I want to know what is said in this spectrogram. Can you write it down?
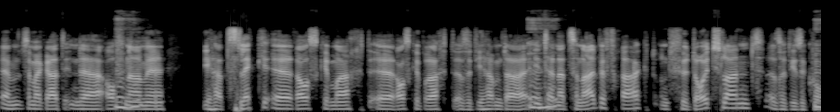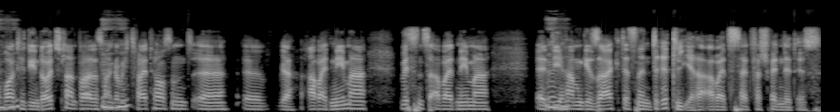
ähm, sind wir gerade in der Aufnahme. Mhm. Die hat Slack äh, rausgemacht, äh, rausgebracht. Also die haben da mhm. international befragt und für Deutschland, also diese Kohorte, mhm. die in Deutschland war, das waren glaube ich 2000 mhm. äh, äh, ja, Arbeitnehmer, Wissensarbeitnehmer, äh, die mhm. haben gesagt, dass ein Drittel ihrer Arbeitszeit verschwendet ist.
